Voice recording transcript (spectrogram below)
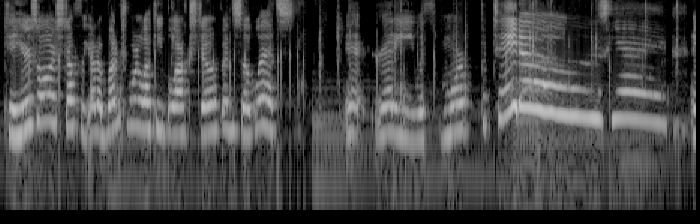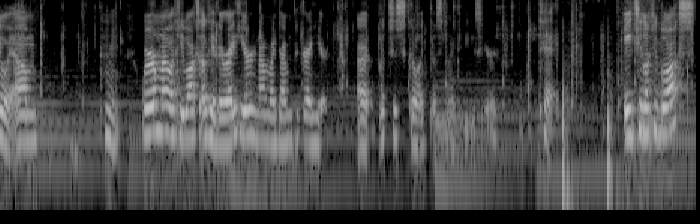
Okay, here's all our stuff. We got a bunch more lucky blocks to open, so let's get ready with more potatoes. Yay! Anyway, um, hmm, where are my lucky blocks? Okay, they're right here. Now my diamond pick right here. Uh, let's just go like this to make it easier. Okay, 18 lucky blocks.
